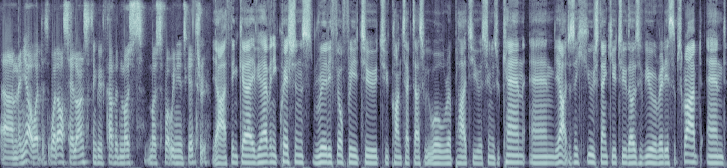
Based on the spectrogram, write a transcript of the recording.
Um, and yeah, what what else? Hey, Lawrence, I think we've covered most most of what we needed to get through. Yeah, I think uh, if you have any questions, really feel free to to contact us. We will reply to you as soon as we can. And yeah, just a huge thank you to those of you already subscribed, and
